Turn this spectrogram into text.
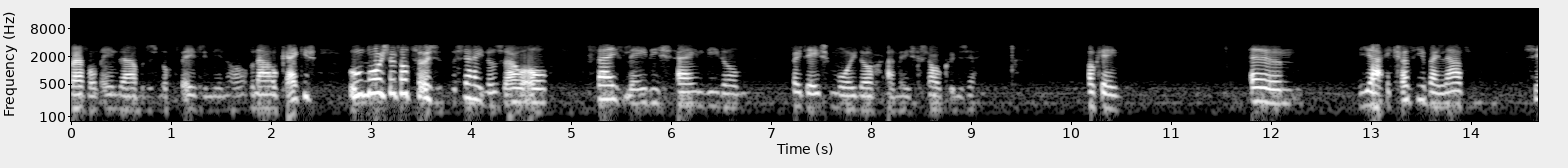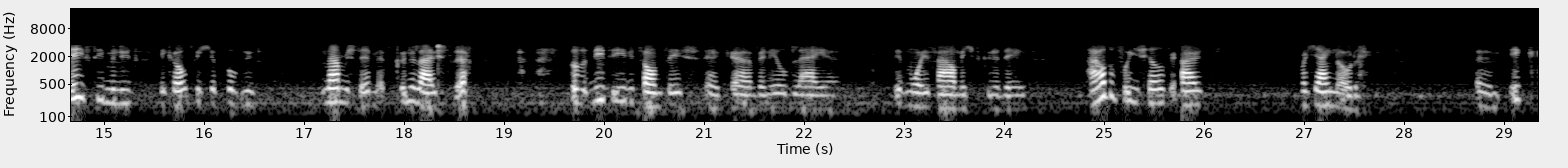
waarvan één dame dus nog twee vriendinnen had. Nou, kijk eens, hoe mooi zou dat zo zijn? Dan zouden al vijf ladies zijn die dan bij deze mooie dag aanwezig zou kunnen zijn. Oké. Um, ja, ik ga het hierbij laten. 17 minuten. Ik hoop dat je tot nu toe naar mijn stem hebt kunnen luisteren. Dat het niet irritant is. Ik uh, ben heel blij uh, dit mooie verhaal met je te kunnen delen. Haal er voor jezelf weer uit wat jij nodig hebt. Um, ik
